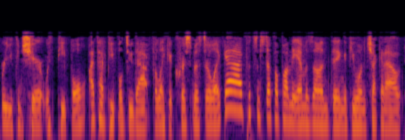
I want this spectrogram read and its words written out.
where you can share it with people. I've had people do that for like at Christmas. They're like, yeah, I put some stuff up on the Amazon thing if you want to check it out.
